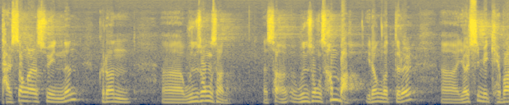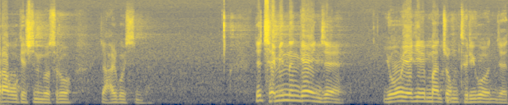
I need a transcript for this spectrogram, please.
달성할 수 있는 그런 어, 운송선, 서- 운송 선박 이런 것들을 어, 열심히 개발하고 계시는 것으로 알고 있습니다. 이제 재밌는 게 이제 요 얘기만 좀 드리고 이제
